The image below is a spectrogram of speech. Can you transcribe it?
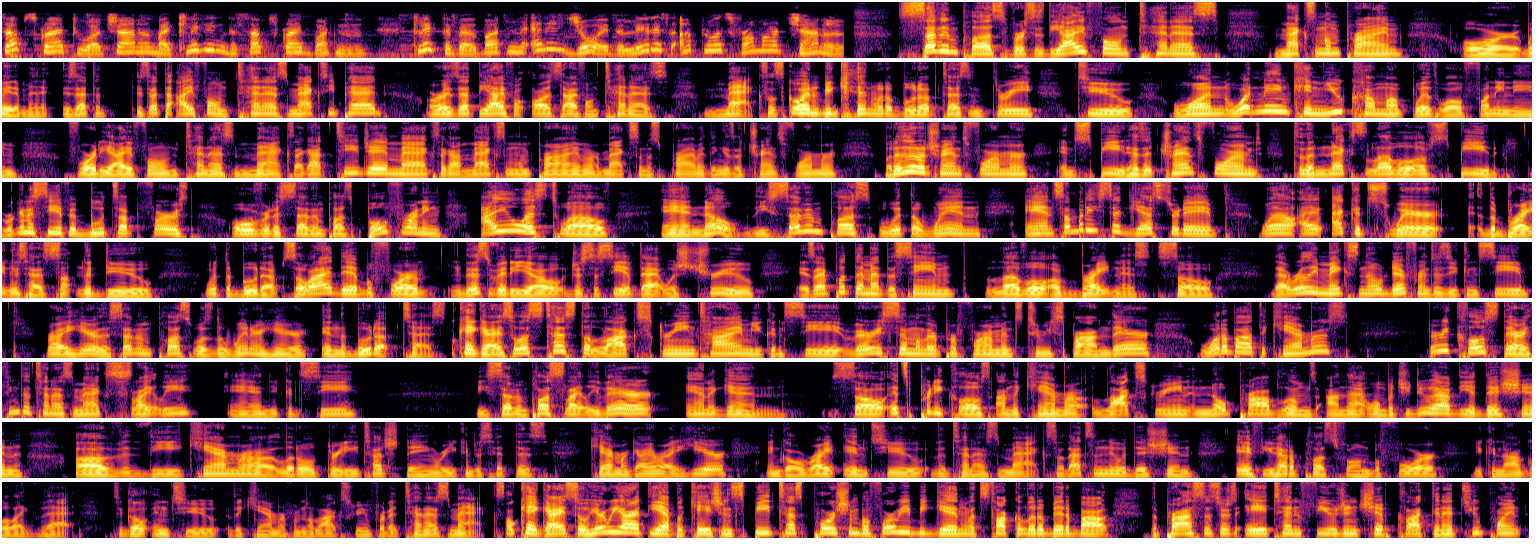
Subscribe to our channel by clicking the subscribe button. Click the bell button and enjoy the latest uploads from our channel. 7 Plus versus the iPhone 10s Maximum Prime or wait a minute, is that the is that the iPhone 10s Maxi Pad or is that the iPhone oh it's the iPhone 10s Max. Let's go ahead and begin with a boot up test in three, two, one. What name can you come up with? Well, funny name for the iPhone 10s Max. I got TJ Max. I got Maximum Prime or Maximus Prime. I think it's a transformer. But is it a transformer in speed? Has it transformed to the next level of speed? We're to see if it boots up first over the 7 Plus, both running iOS 12 and no, the 7 Plus with the win. And somebody said yesterday, well, I, I could swear the brightness has something to do with the boot up. So what I did before this video, just to see if that was true, is I put them at the same level of brightness. So that really makes no difference. As you can see right here, the 7 Plus was the winner here in the boot up test. Okay guys, so let's test the lock screen time. You can see very similar performance to respond there. What about the cameras? Very close there. I think the 10s Max slightly, and you can see the 7 Plus slightly there. And again, so it's pretty close on the camera lock screen, no problems on that one, but you do have the addition of the camera little 3D touch thing where you can just hit this camera guy right here and go right into the 10s Max. So that's a new addition. If you had a plus phone before, you can now go like that to go into the camera from the lock screen for the 10s Max. Okay guys, so here we are at the application speed test portion. Before we begin, let's talk a little bit about the processor's A10 Fusion chip clocked in at 2.34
